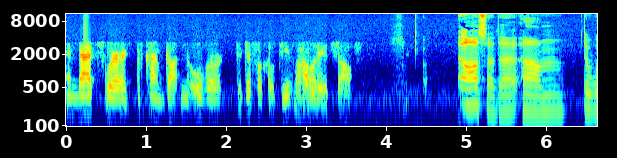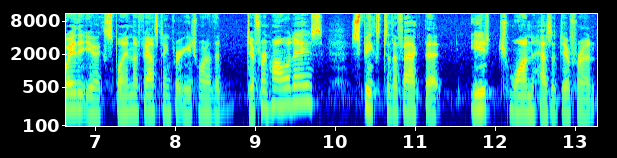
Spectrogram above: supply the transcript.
and that's where I've kind of gotten over the difficulty of the holiday itself. Also, the um, the way that you explain the fasting for each one of the different holidays speaks to the fact that each one has a different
